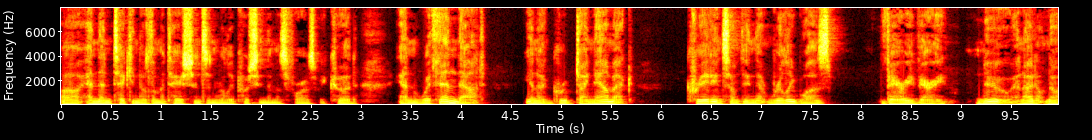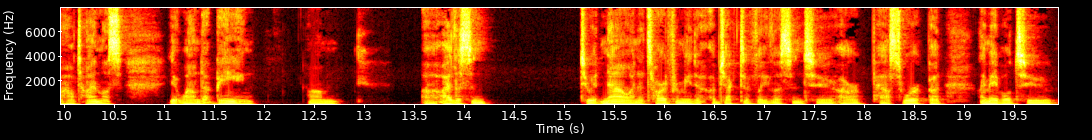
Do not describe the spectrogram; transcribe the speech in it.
uh, and then taking those limitations and really pushing them as far as we could. And within that, in a group dynamic, creating something that really was very, very new. And I don't know how timeless it wound up being. Um, uh, I listen to it now, and it's hard for me to objectively listen to our past work, but I'm able to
